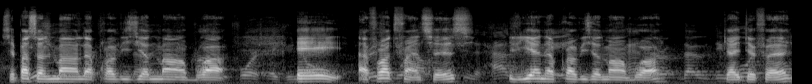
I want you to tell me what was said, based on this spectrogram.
Ce n'est pas seulement l'approvisionnement en bois. Et à Fort Francis, il y a un approvisionnement en bois qui a été fait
